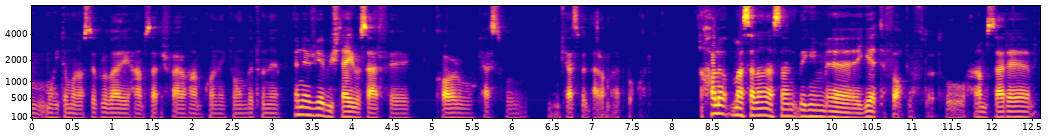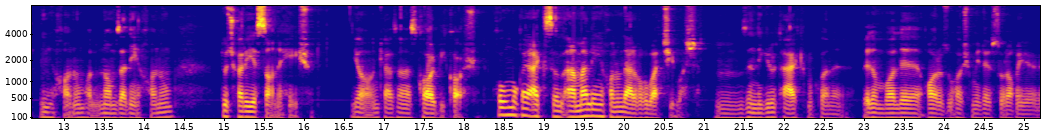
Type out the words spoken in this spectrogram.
محیط مناسب رو برای همسرش فراهم کنه که اون بتونه انرژی بیشتری رو صرف کار و کسب و کسب درآمد بکنه. حالا مثلا اصلا بگیم یه اتفاقی افتاد و همسر این خانم حالا نامزد این خانم دچار یه سانحه ای شد. یا اینکه اصلا از کار بیکار شد. خب اون موقع عکس عمل این خانم در واقع باید چی باشه؟ زندگی رو ترک می‌کنه. به دنبال آرزوهاش میره سراغ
